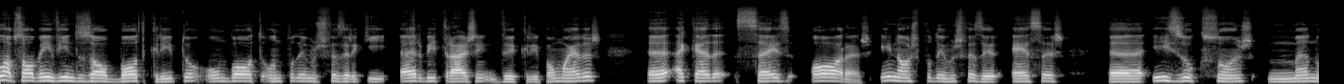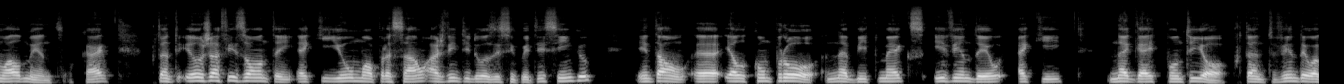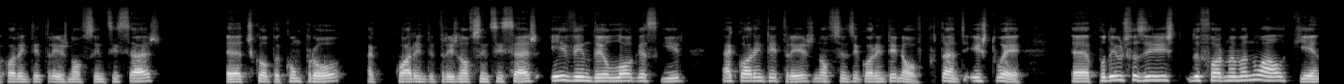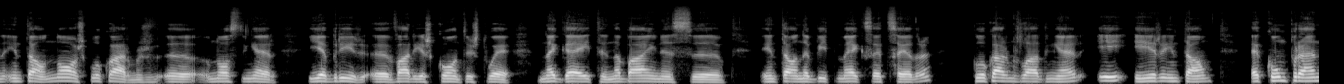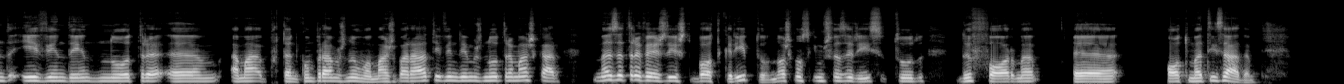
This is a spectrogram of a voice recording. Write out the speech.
Olá pessoal, bem-vindos ao Bot Cripto, um bot onde podemos fazer aqui arbitragem de criptomoedas uh, a cada 6 horas e nós podemos fazer essas uh, execuções manualmente, ok? Portanto, eu já fiz ontem aqui uma operação às 22h55, então uh, ele comprou na BitMEX e vendeu aqui na Gate.io, portanto vendeu a 43.906 uh, desculpa, comprou a 43,906 e vendeu logo a seguir a 43,949. Portanto, isto é, uh, podemos fazer isto de forma manual, que é então nós colocarmos uh, o nosso dinheiro e abrir uh, várias contas, isto é, na Gate, na Binance, então na BitMEX, etc. Colocarmos lá dinheiro e ir então comprando e vendendo noutra, um, a, portanto, compramos numa mais barata e vendemos noutra mais cara. Mas através deste bot cripto, nós conseguimos fazer isso tudo de forma uh, automatizada.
